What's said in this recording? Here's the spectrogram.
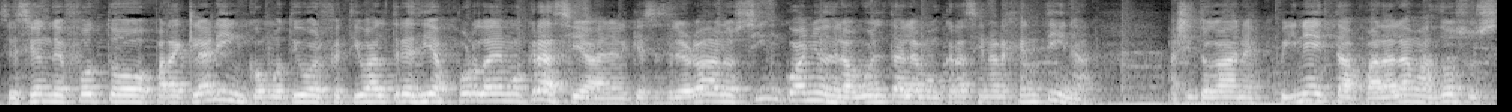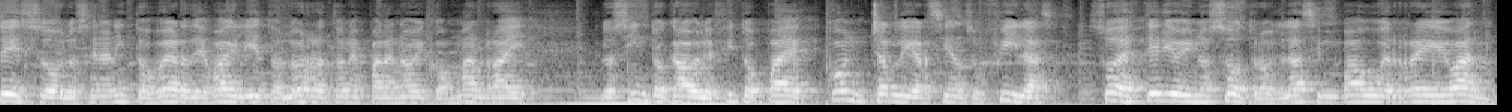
Sesión de fotos para Clarín con motivo del Festival Tres Días por la Democracia, en el que se celebraban los 5 años de la vuelta de la democracia en Argentina. Allí tocaban Spinetta, Paralamas 2 Suceso, Los Enanitos Verdes, Baglietto, Los Ratones Paranoicos, Man Ray, Los Intocables, Fito Páez con Charlie García en sus filas, Soda Stereo y nosotros, la Zimbabue Reggae Band.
